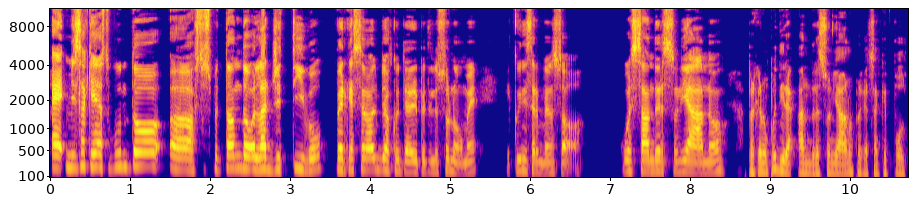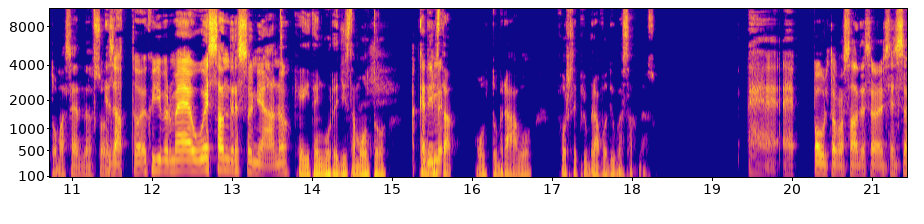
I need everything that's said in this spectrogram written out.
Eh, mi sa che a questo punto uh, sto aspettando l'aggettivo, perché sennò dobbiamo continuare a ripetere il suo nome, e quindi sarebbe, non so, Wes Andersoniano perché non puoi dire Andersoniano perché c'è anche Paul Thomas Anderson. Esatto, e quindi per me è Wes Andersoniano. Che ritengo un regista molto, Accademia... un regista molto bravo, forse più bravo di Wes Anderson. Eh, è Paul Thomas Anderson, nel senso...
